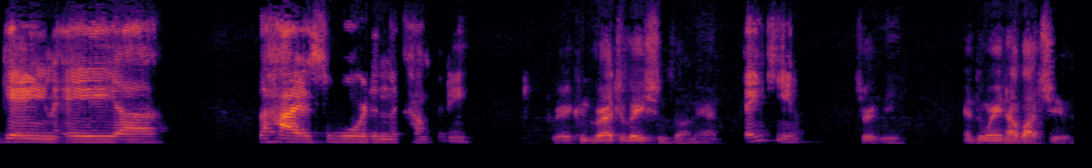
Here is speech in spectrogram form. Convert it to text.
gain a uh, the highest award in the company. Great, congratulations on that. Thank you. Certainly. And Dewayne, how about you?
